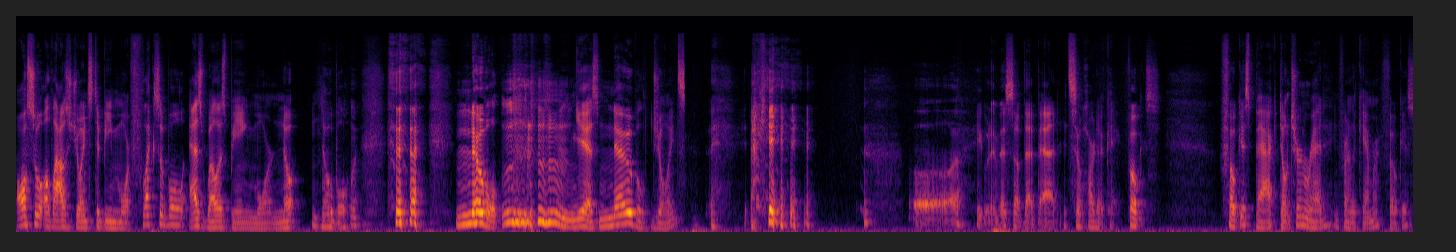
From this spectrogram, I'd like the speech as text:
Also allows joints to be more flexible as well as being more no noble. noble. yes, noble joints. oh, I hate when I mess up that bad. It's so hard. Okay, focus. Focus back. Don't turn red in front of the camera. Focus.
